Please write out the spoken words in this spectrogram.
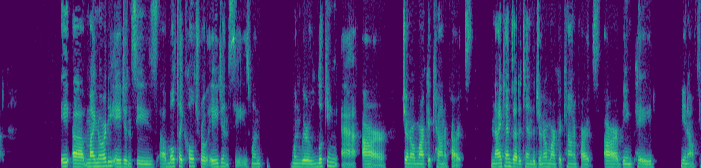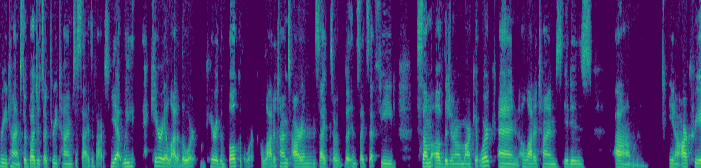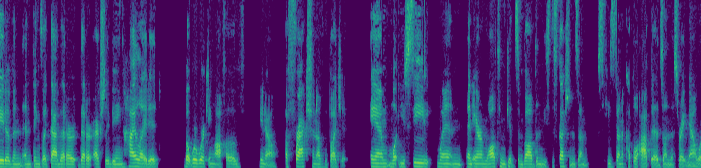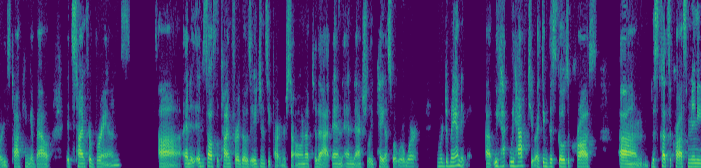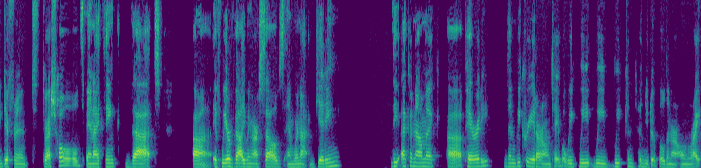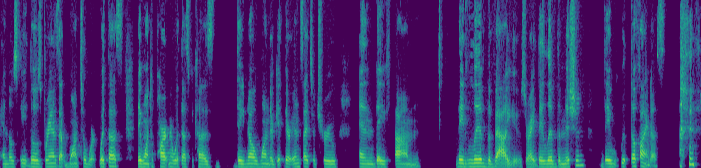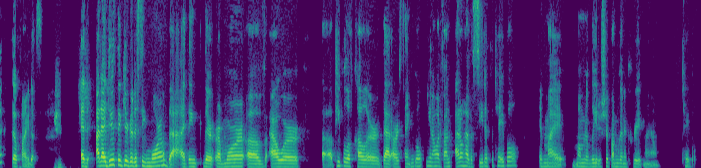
a, uh, minority agencies, uh, multicultural agencies, when, when we're looking at our general market counterparts, nine times out of 10, the general market counterparts are being paid, you know, three times. Their budgets are three times the size of ours. Yet we carry a lot of the work, we carry the bulk of the work. A lot of times our insights are the insights that feed some of the general market work. And a lot of times it is, um, you know, our creative and, and things like that that are that are actually being highlighted, but we're working off of, you know, a fraction of the budget. And what you see when and Aaron Walton gets involved in these discussions, um, he's done a couple op-eds on this right now, where he's talking about it's time for brands, uh, and it, it's also time for those agency partners to own up to that and and actually pay us what we're worth. And we're demanding it. Uh, we ha- we have to. I think this goes across. Um, this cuts across many different thresholds, and I think that uh, if we are valuing ourselves and we're not getting the economic uh, parity, then we create our own table. We we we we continue to build in our own right. And those those brands that want to work with us, they want to partner with us because they know one their get their insights are true and they um, they live the values right they live the mission they they'll find us they'll find us mm-hmm. and and i do think you're going to see more of that i think there are more of our uh, people of color that are saying well you know what if I'm, i don't have a seat at the table in my moment of leadership i'm going to create my own table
